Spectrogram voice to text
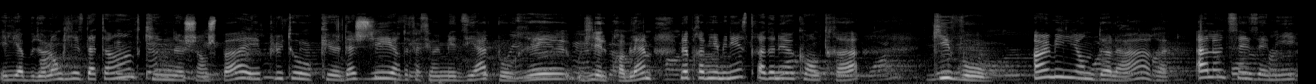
Il y a de longues listes d'attente qui ne changent pas et plutôt que d'agir de façon immédiate pour régler le problème, le premier ministre a donné un contrat qui vaut un million de dollars à l'un de ses amis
